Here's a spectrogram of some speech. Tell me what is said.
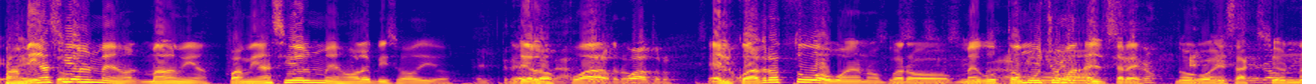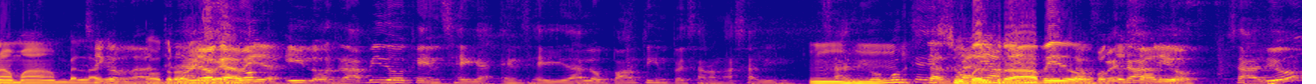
para mí ha sido el mejor, madre mía, para mí ha sido el mejor episodio El tres, de los cuatro. De los cuatro. El 4 estuvo bueno, Sí, pero sí, sí, sí. me gustó Para mucho más el el 3. cero. No, con esa acción nada más, en ¿verdad? Con la- otro nivel. que y, había. lo, y lo rápido que enseguida, enseguida los bounties empezaron a salir. Ujú. Salió porque Súper rápido. rápido. Salió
